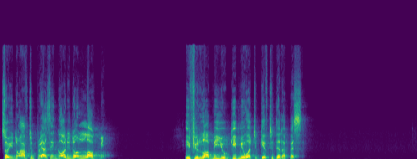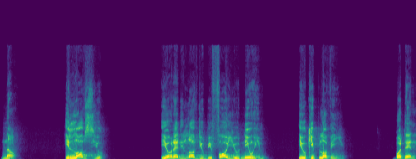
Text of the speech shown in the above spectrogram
So, you don't have to pray and say, God, you don't love me. If you love me, you give me what you gave to the other person. No. He loves you. He already loved you before you knew him. He will keep loving you. But then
